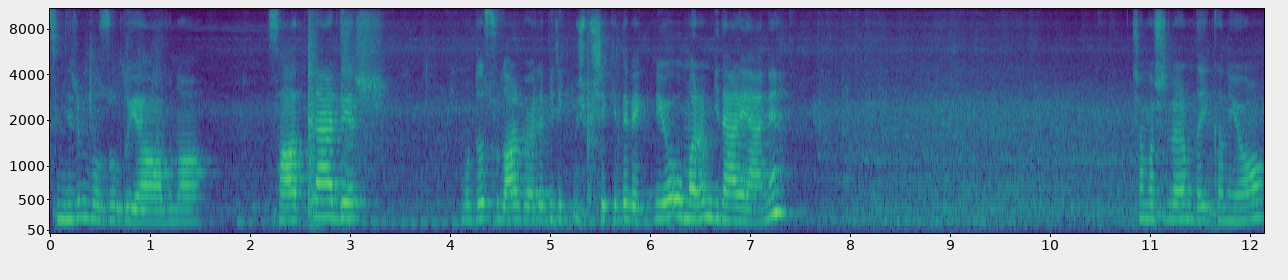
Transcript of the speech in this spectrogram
sinirim bozuldu ya buna. Saatlerdir Burada sular böyle birikmiş bir şekilde bekliyor. Umarım gider yani. Çamaşırlarım da yıkanıyor.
